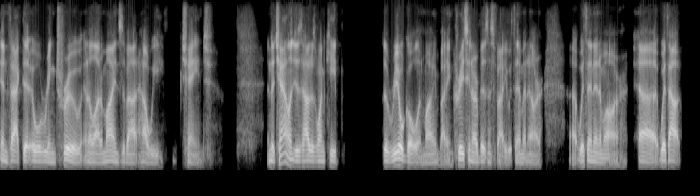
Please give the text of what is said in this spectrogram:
in fact, it, it will ring true in a lot of minds about how we change. And the challenge is how does one keep the real goal in mind by increasing our business value with M&R, uh, within NMR uh, without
